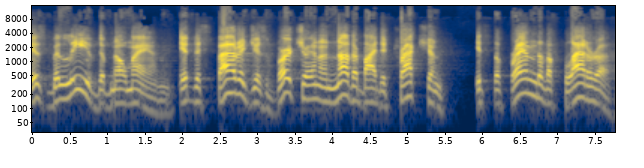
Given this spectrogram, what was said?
is believed of no man. It disparages virtue in another by detraction. It's the friend of the flatterer,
